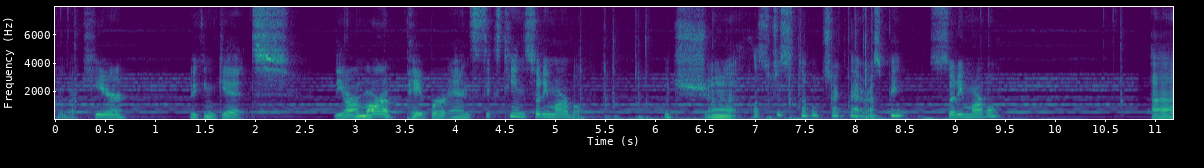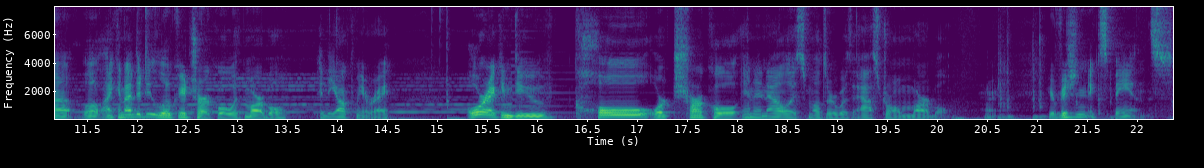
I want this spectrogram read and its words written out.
Go back here. We can get the Armara paper and 16 sooty marble. Which, uh, let's just double check that recipe. Sooty marble. Uh, well, I can either do locate charcoal with marble in the alchemy array, or I can do coal or charcoal in an alloy smelter with astral marble. Your vision expands.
